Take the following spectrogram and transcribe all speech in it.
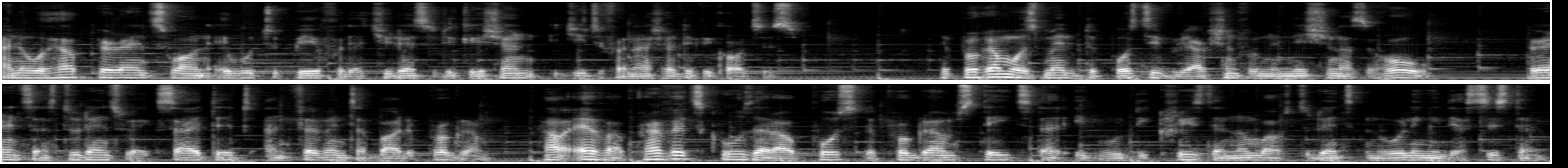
and it will help parents who are unable to pay for their children's education due to financial difficulties. The program was met with a positive reaction from the nation as a whole. Parents and students were excited and fervent about the program. However, private schools that are opposed to the program state that it will decrease the number of students enrolling in their system.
